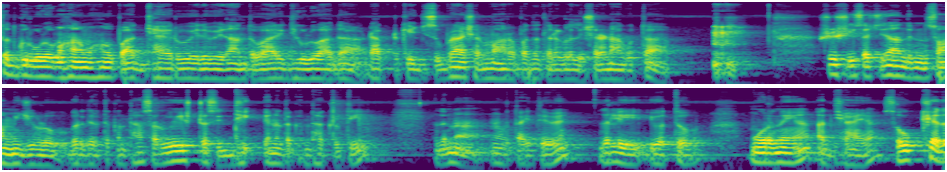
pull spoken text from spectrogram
ಸದ್ಗುರುಗಳು, ಮಹಾಮಹೋಪಾಧ್ಯಾಯರು ವೇದ ವೇದಾಂತ ವಾರಿಧಿಗಳು ಆದ ಡಾಕ್ಟರ್ ಕೆ ಜಿ ಸುಬ್ರಹ ಶರ್ಮಾರ ಪದತಲಗಳಲ್ಲಿ ಶರಣಾಗುತ್ತಾ, ಶ್ರೀ ಶ್ರೀ ಸಚ್ಚಿದಾನಂದ ಸ್ವಾಮೀಜಿಗಳು ಬರೆದಿರತಕ್ಕಂತಹ ಸರ್ವೇಷ್ಟ ಸಿದ್ಧಿ ಎನ್ನತಕ್ಕಂತಹ ಕೃತಿ. ಅದನ್ನು ನೋಡ್ತಾ ಇದ್ದೇವೆ. ಅದರಲ್ಲಿ ಇವತ್ತು ಮೂರನೆಯ ಅಧ್ಯಾಯ, ಸೌಖ್ಯದ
